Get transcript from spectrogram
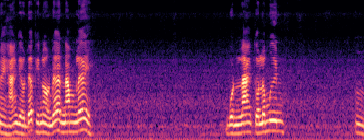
เพิ่นให้างเดียวเด้อพี่น้องเด้อนำเลย บนล่างตัวละหมื่นอืม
